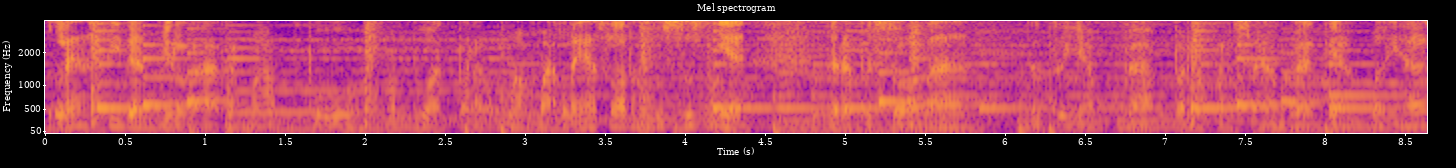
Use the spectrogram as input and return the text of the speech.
Lesti dan Bilar Mampu membuat para mama Leslar khususnya terpesona tentunya baper persahabat ya. Melihat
